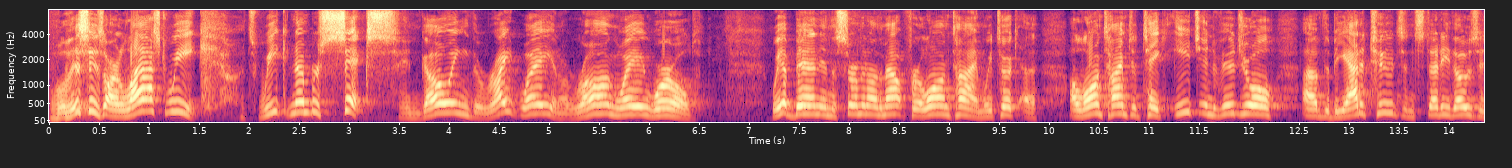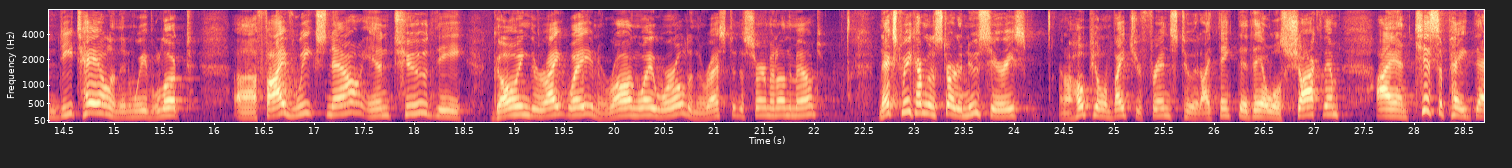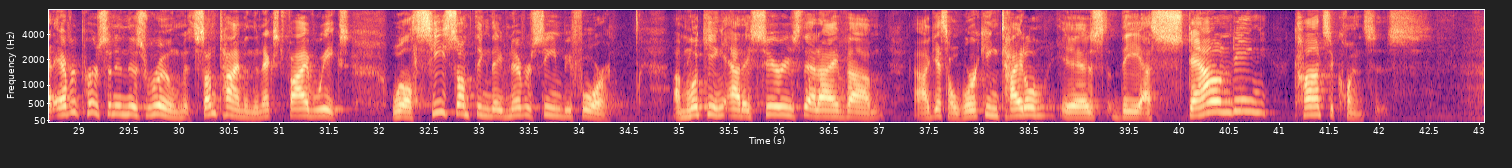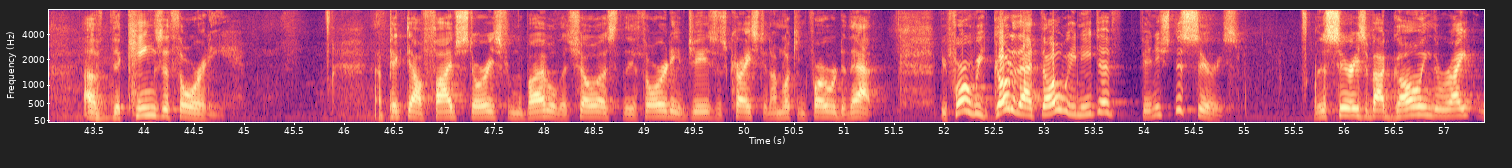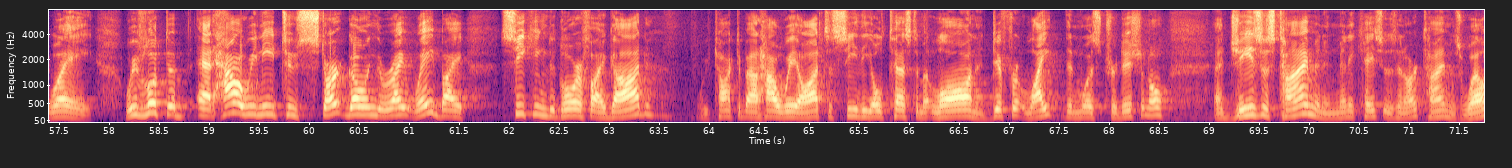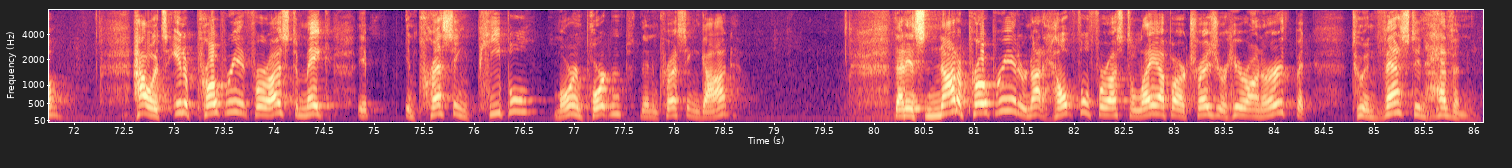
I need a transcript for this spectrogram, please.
Well, this is our last week. It's week number six in going the right way in a wrong way world. We have been in the Sermon on the Mount for a long time. We took a, a, long time to take each individual of the Beatitudes and study those in detail, and then we've looked uh, five weeks now into the going the right way in a wrong way world and the rest of the Sermon on the Mount. Next week, I'm going to start a new series and I hope you'll invite your friends to it. I think that they will shock them. I anticipate that every person in this room, sometime in the next five weeks, will see something they've never seen before. I'm looking at a series that I've, um, I guess a working title is The Astounding Consequences of the King's Authority. I picked out five stories from the Bible that show us the authority of Jesus Christ, and I'm looking forward to that. Before we go to that, though, we need to finish this series. This series about going the right way. We've looked at how we need to start going the right way by seeking to glorify God. We've talked about how we ought to see the Old Testament law in a different light than was traditional at Jesus' time and in many cases in our time as well. How it's inappropriate for us to make impressing people more important than impressing God that it's not appropriate or not helpful for us to lay up our treasure here on earth, but to invest in heaven.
